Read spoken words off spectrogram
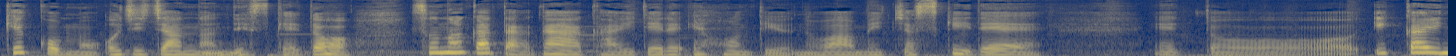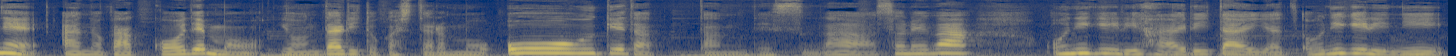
結構もうおじちゃんなんですけどその方が書いてる絵本っていうのはめっちゃ好きでえっと一回ねあの学校でも読んだりとかしたらもう大受けだったんですがそれがおにぎり入りたいやつおにぎりに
